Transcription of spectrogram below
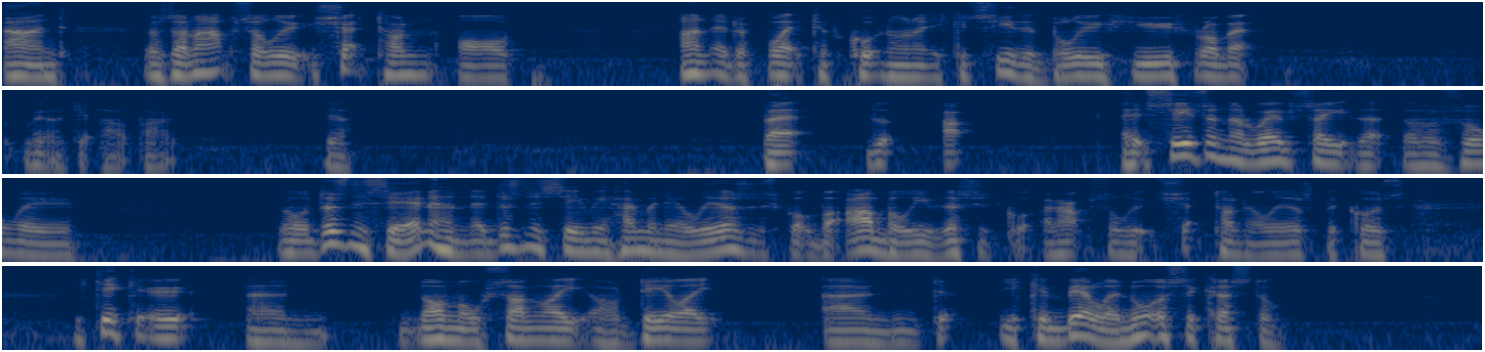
and there's an absolute shit ton of anti-reflective coating on it. You can see the blue hue from it. Wait, I'll get that back. There. But the, uh, it says on their website that there's only well, it doesn't say anything. It doesn't say me how many layers it's got, but I believe this has got an absolute shit ton of layers because you take it out in normal sunlight or daylight and you can barely notice the crystal.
